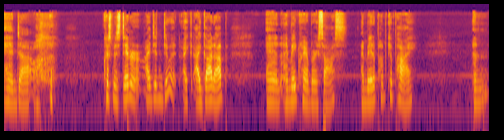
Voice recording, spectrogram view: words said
and uh, Christmas dinner, I didn't do it. I, I got up and I made cranberry sauce. I made a pumpkin pie. And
